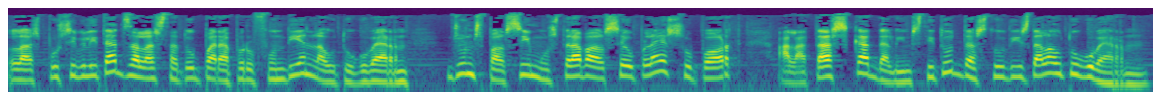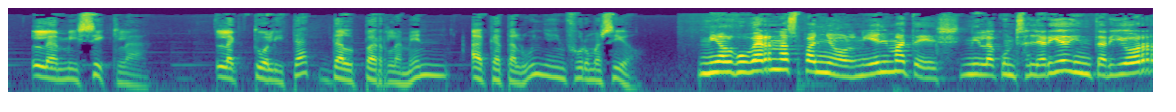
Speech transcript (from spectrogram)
les possibilitats de l'Estatut per aprofundir en l'autogovern. Junts pel Sí mostrava el seu ple suport a la tasca de l'Institut d'Estudis de l'Autogovern. L'Hemicicle. L'actualitat del Parlament a Catalunya Informació. Ni el govern espanyol, ni ell mateix, ni la Conselleria d'Interior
